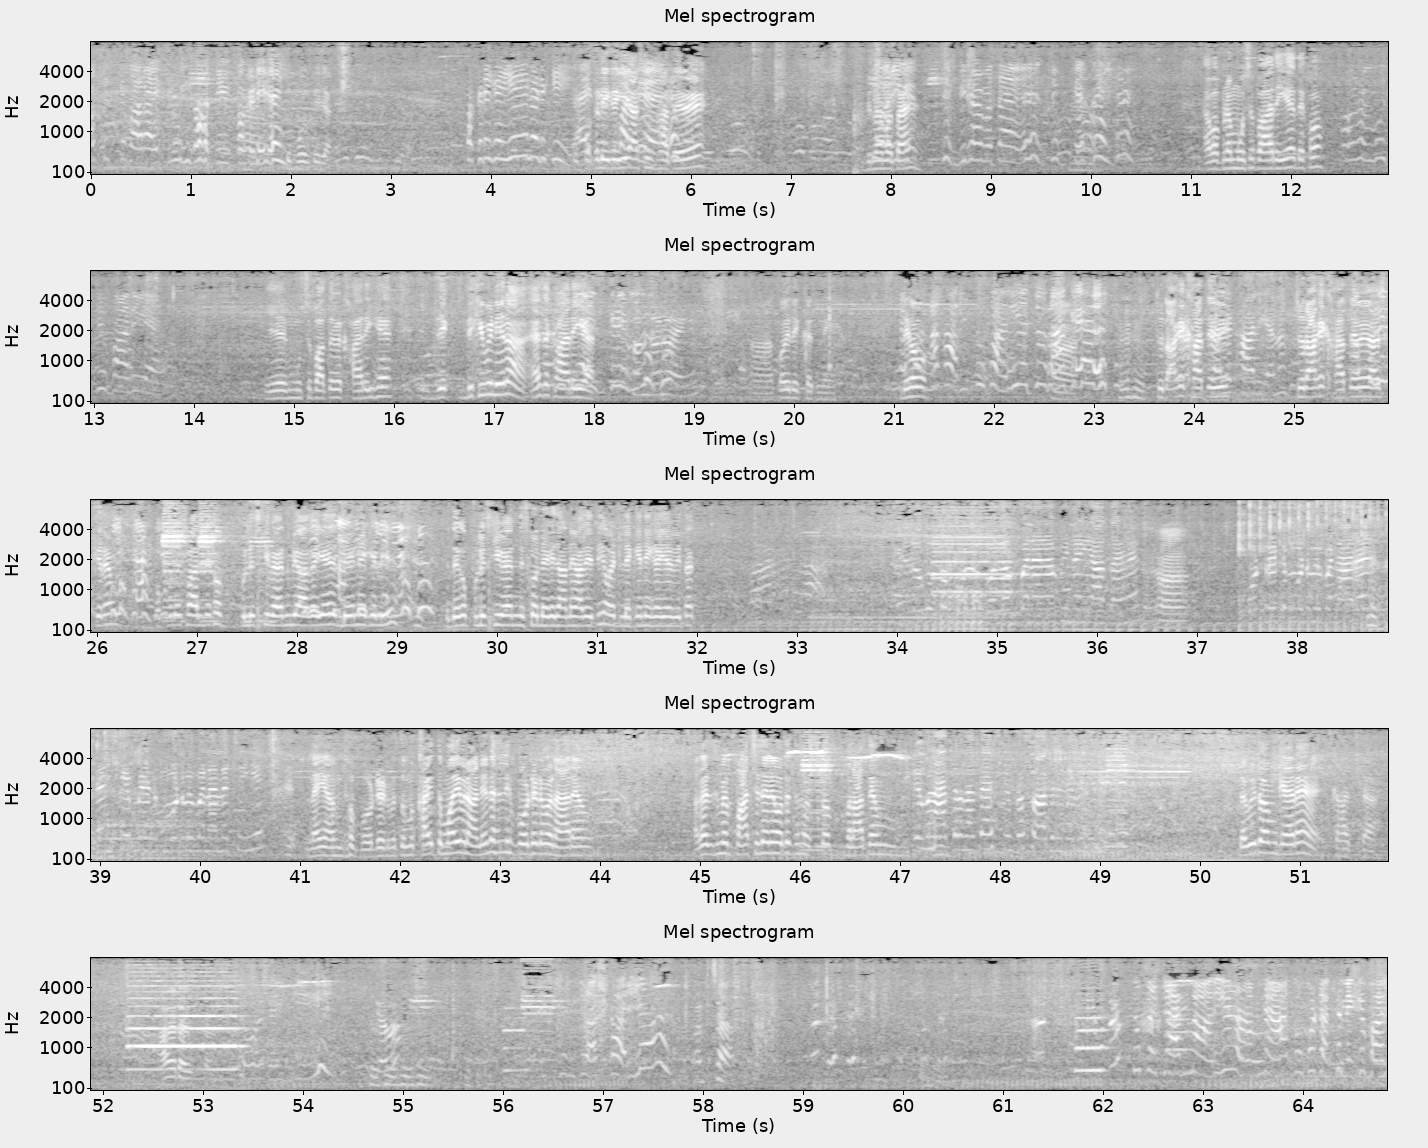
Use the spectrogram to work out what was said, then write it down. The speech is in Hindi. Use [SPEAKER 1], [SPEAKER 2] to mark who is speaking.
[SPEAKER 1] ऑफ़िस के बाहर आइसक्रीम खाती हुई पकड़ी गई।
[SPEAKER 2] तू बोलती जा।
[SPEAKER 1] पकड़ी गई है लड़की?
[SPEAKER 2] तू पकड़ी गई है आइसक्रीम खाते हुए? बिना बताए।
[SPEAKER 1] बिना बताए चुप कैसे
[SPEAKER 2] अब अपना मुँह छुपा रही है देखो।
[SPEAKER 1] मुँह छुपा रही है।
[SPEAKER 2] ये मुँह छुपाते हुए खा रही है। दिख दिख भी नहीं ना ऐसे खा रही है। हाँ कोई दिक्कत नहीं। देखो।
[SPEAKER 1] मैं खा रही तू खा रही है चुरा
[SPEAKER 2] हाँ।
[SPEAKER 1] के।
[SPEAKER 2] खाते हुए
[SPEAKER 3] पहले खा लिया ना।
[SPEAKER 2] चुरा के खाते हुए आइसक्रीम और पुलिस वाले देखो पुलिस की वैन भी आ गई है लेने के लिए। देखो पुलिस की वैन इसको लेके जाने वाली थी बट लेके नहीं गई अभी तक।
[SPEAKER 3] इन लोगों को ब्लॉग बनाना भी नहीं आता है।
[SPEAKER 2] हाँ।
[SPEAKER 3] पोर्ट्रेट मोड में बना रहा है। लैंडस्केप मोड में बनाना चाहिए।
[SPEAKER 2] नहीं हम तो पोर्ट्रेट में तुम खाली तुम्हारी बनानी है ना इसलिए पोर्ट्रेट बना रहे हम। अगर इसमें पाँच छह जने होते तो सब बनाते हम।
[SPEAKER 3] बनाते बनाते आइसक्रीम का स्वाद लेने नहीं देंगे
[SPEAKER 2] तभी तो हम कह रहे हैं कहा है
[SPEAKER 3] अच्छा।
[SPEAKER 1] तू पहचान में आ रही है अपने आँखों को ढकने के बाद।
